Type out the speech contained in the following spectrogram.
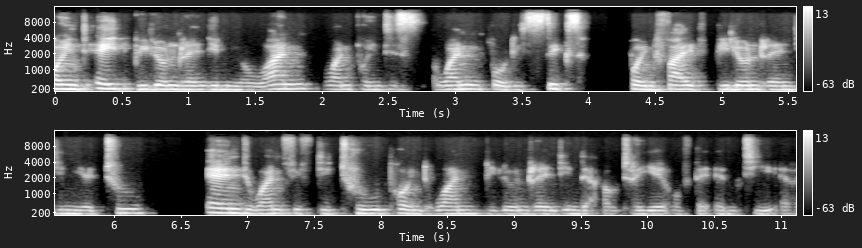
133.8 billion rand in year one, 146.5 billion rand in year two, and 152.1 billion rand in the outer year of the MTF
